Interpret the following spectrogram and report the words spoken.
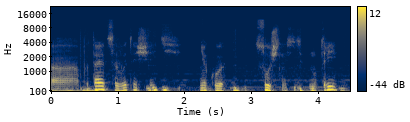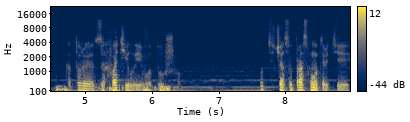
а, пытается вытащить некую сущность внутри, которая захватила его душу. Вот сейчас вы просмотрите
